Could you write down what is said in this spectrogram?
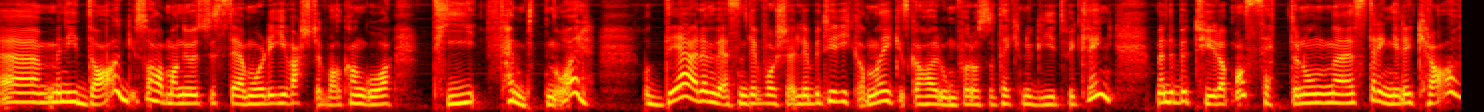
Eh, men i dag så har man jo et system hvor det i verste fall kan gå 10-15 år. Og Det er en vesentlig forskjell. Det betyr ikke at man ikke skal ha rom for også teknologiutvikling, men det betyr at man setter noen eh, strengere krav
